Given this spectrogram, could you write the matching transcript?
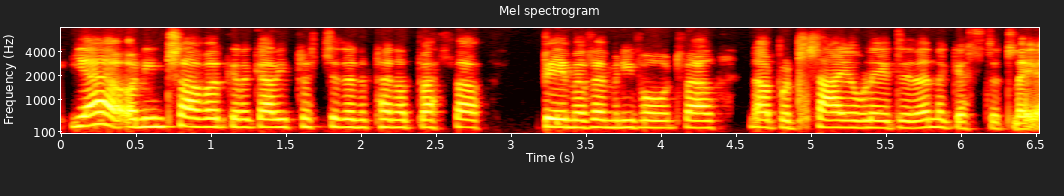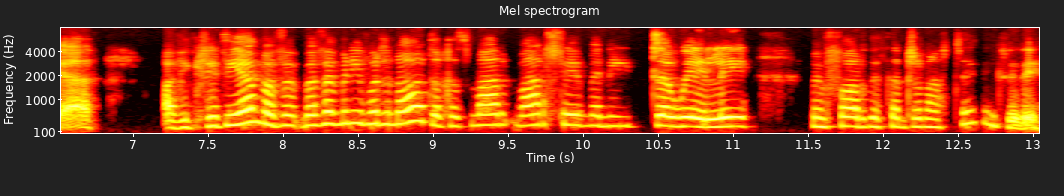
ie, yeah, o'n i'n trafod gyda Gary Pritchard yn y penod bethau be mae fe'n mynd i fod fel nawr bod llai o wledydd yn y gystadleuaeth. A fi'n credu, ie, mae fe, ma fe mynd i fod yn od, achos mae'r ma, r, ma lle mynd i dywelu mewn ffordd eitha dramatig, fi'n credu.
